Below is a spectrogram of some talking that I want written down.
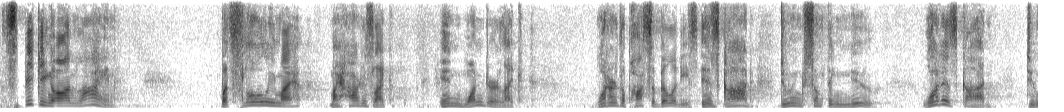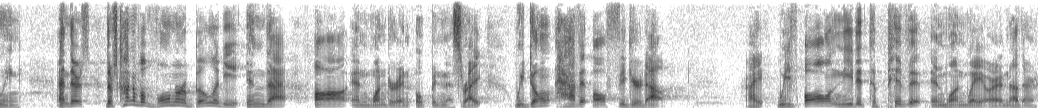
speaking online. But slowly my, my heart is like in wonder, like, what are the possibilities? Is God doing something new? What is God doing? And there's, there's kind of a vulnerability in that awe and wonder and openness, right? We don't have it all figured out, right? We've all needed to pivot in one way or another.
